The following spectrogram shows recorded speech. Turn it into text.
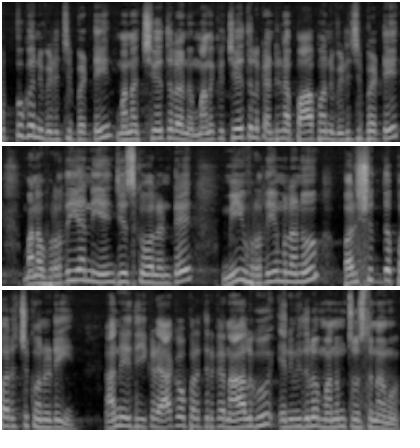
ఒప్పుకొని విడిచిపెట్టి మన చేతులను మనకు చేతులు కంటిన పాపాన్ని విడిచిపెట్టి మన హృదయాన్ని ఏం చేసుకోవాలంటే మీ హృదయములను పరిశుద్ధపరచుకొనుడి. అనేది ఇక్కడ యాకవ పత్రిక నాలుగు ఎనిమిదిలో మనం చూస్తున్నాము.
